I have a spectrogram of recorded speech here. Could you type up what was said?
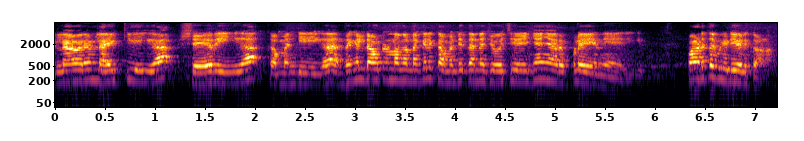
എല്ലാവരും ലൈക്ക് ചെയ്യുക ഷെയർ ചെയ്യുക കമന്റ് ചെയ്യുക. എന്തെങ്കിലും ഡൗട്ട് ഉണ്ടെന്നുണ്ടെങ്കിൽ കമന്റിൽ തന്നെ ചോദിച്ചു കഴിഞ്ഞാൽ ഞാൻ റിപ്ലൈ ചെയ്യുന്നതായിരിക്കും. അപ്പോൾ അടുത്ത വീഡിയോയിൽ കാണാം.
